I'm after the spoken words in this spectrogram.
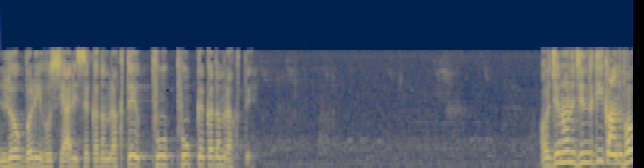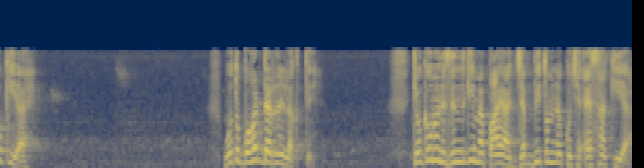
लोग बड़ी होशियारी से कदम रखते, फूंक फूंक के कदम रखते। और जिन्होंने ज़िंदगी का अनुभव किया है, वो तो बहुत डरने लगते। क्योंकि उन्होंने ज़िंदगी में पाया, जब भी तुमने कुछ ऐसा किया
